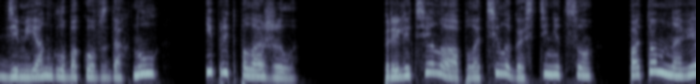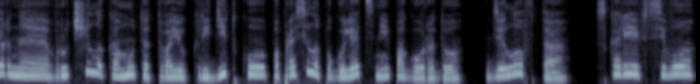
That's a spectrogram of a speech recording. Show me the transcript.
Демьян глубоко вздохнул и предположил. Прилетела, оплатила гостиницу, потом, наверное, вручила кому-то твою кредитку, попросила погулять с ней по городу. Делов-то, скорее всего,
